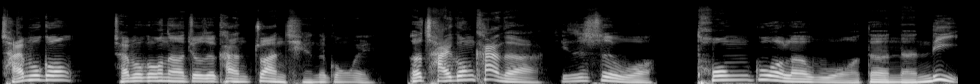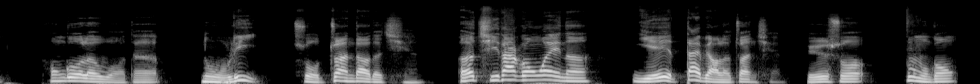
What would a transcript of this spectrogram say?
财帛宫，财帛宫呢就是看赚钱的宫位，而财宫看的其实是我通过了我的能力，通过了我的努力所赚到的钱。而其他宫位呢，也代表了赚钱，比如说父母宫。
